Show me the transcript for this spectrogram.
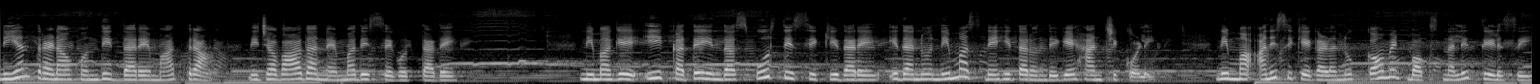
ನಿಯಂತ್ರಣ ಹೊಂದಿದ್ದರೆ ಮಾತ್ರ ನಿಜವಾದ ನೆಮ್ಮದಿ ಸಿಗುತ್ತದೆ. ನಿಮಗೆ ಈ ಕಥೆಯಿಂದ ಸ್ಫೂರ್ತಿ ಸಿಕ್ಕಿದರೆ ಇದನ್ನು ನಿಮ್ಮ ಸ್ನೇಹಿತರೊಂದಿಗೆ ಹಂಚಿಕೊಳ್ಳಿ. ನಿಮ್ಮ ಅನಿಸಿಕೆಗಳನ್ನು ಕಾಮೆಂಟ್ ಬಾಕ್ಸ್ನಲ್ಲಿ ತಿಳಿಸಿ.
